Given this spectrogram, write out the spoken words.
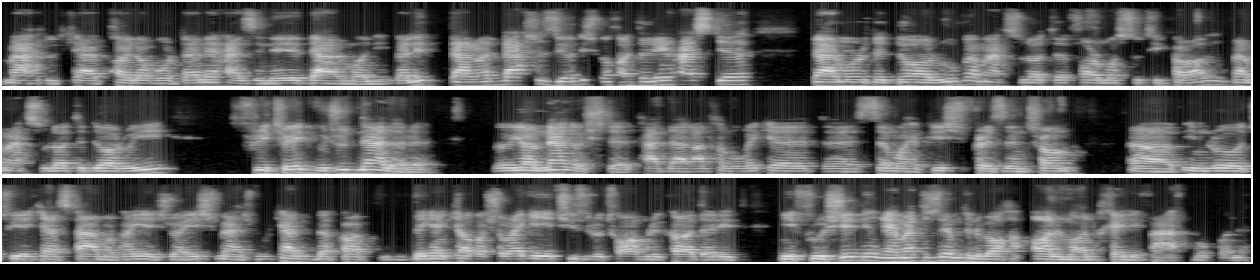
محدود کرد پایین آوردن هزینه درمانی. ولی در بخش زیادیش به خاطر این هست که در مورد دارو و محصولات فارماسوتیکال و محصولات دارویی فری ترید وجود نداره. یا نداشته حداقل تا موقعی که سه ماه پیش پرزیدنت ترامپ این رو توی یکی از فرمانهای اجراییش مجبور کرد بگن که آقا شما اگه یه چیزی رو تو آمریکا دارید میفروشید این قیمتش نمی‌تونه با آلمان خیلی فرق بکنه.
